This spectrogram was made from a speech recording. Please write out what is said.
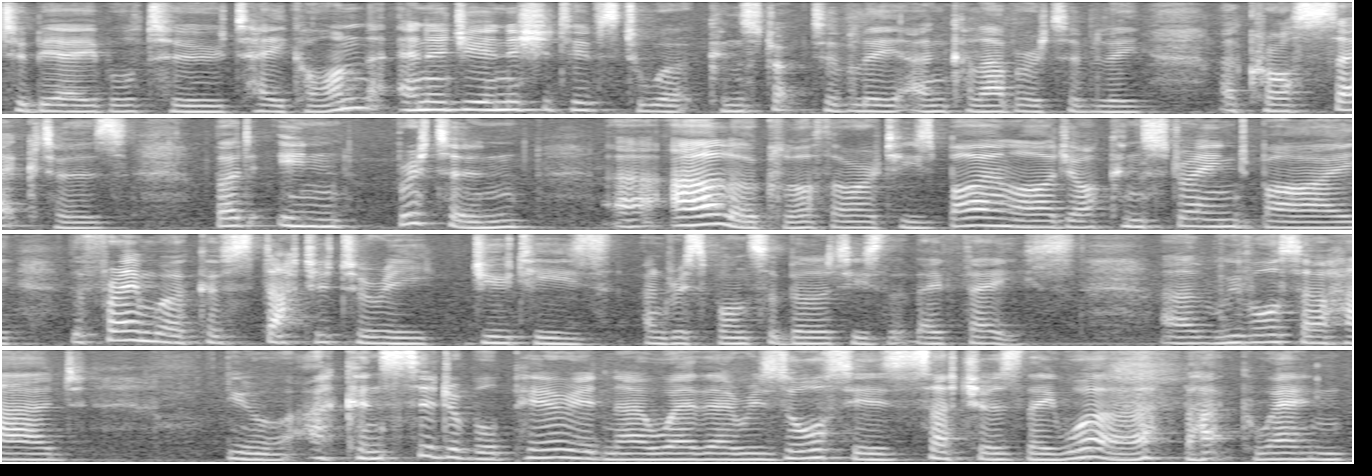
to be able to take on energy initiatives to work constructively and collaboratively across sectors. But in Britain, uh, our local authorities, by and large, are constrained by the framework of statutory duties and responsibilities that they face. Uh, we've also had you know, a considerable period now where their resources, such as they were back when,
